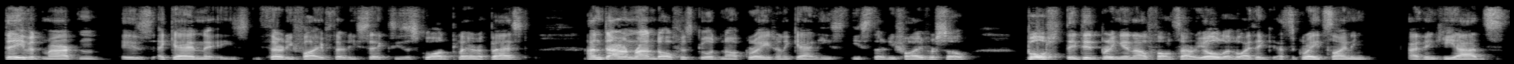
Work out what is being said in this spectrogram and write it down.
David Martin is again he's 35, 36. He's a squad player at best. And Darren Randolph is good, not great. And again, he's he's 35 or so. But they did bring in Alphonse Areola, who I think that's a great signing. I think he adds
